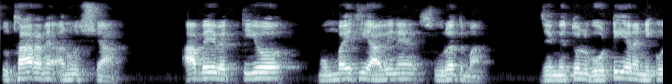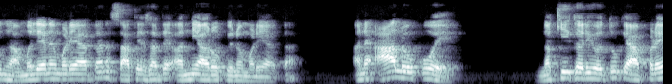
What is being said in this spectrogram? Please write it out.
સુથાર અને અનુજ શાહ. આ બે વ્યક્તિઓ મુંબઈથી આવીને સુરતમાં જે મિતુલ ગોટી અને નિકુંજ આંબલિયાને મળ્યા હતા અને સાથે સાથે અન્ય આરોપીઓને મળ્યા હતા. અને આ લોકોએ નક્કી કર્યું હતું કે આપણે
